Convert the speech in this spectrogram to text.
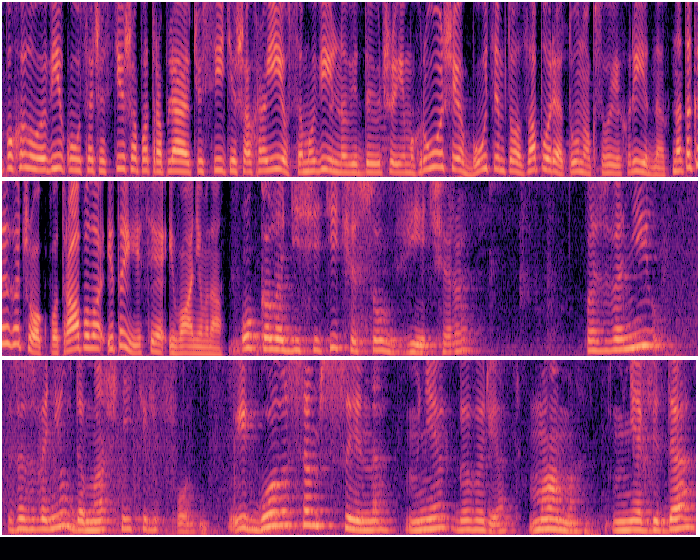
похилого віку усе частіше потрапляють у сіті шахраїв, самовільно віддаючи їм гроші, буцімто за порятунок своїх рідних. На такий гачок потрапила і Таїсія Іванівна. Около 10 часов вечера позвонил, зазвонил домашний телефон. И голосом сына мне говорят, мама, у меня беда,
